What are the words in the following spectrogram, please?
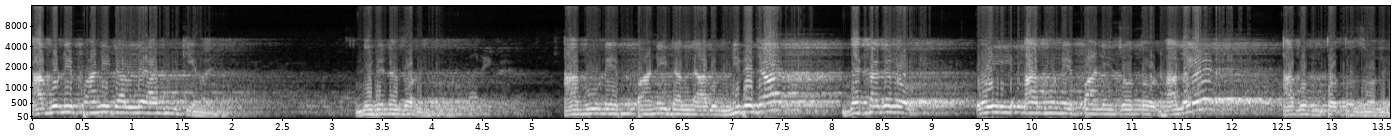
আগুনে পানি ডাললে আগুন কি হয়? নিবে না জলে আগুনে পানি ডাললে আগুন নিবে যায়। দেখা গেল, ওই আগুনে পানি যত ঢালে, আগুন তত জ্বলে।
